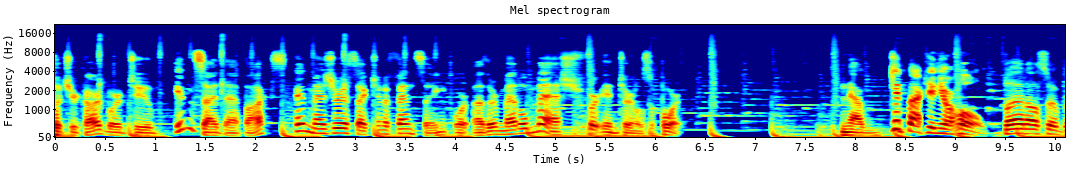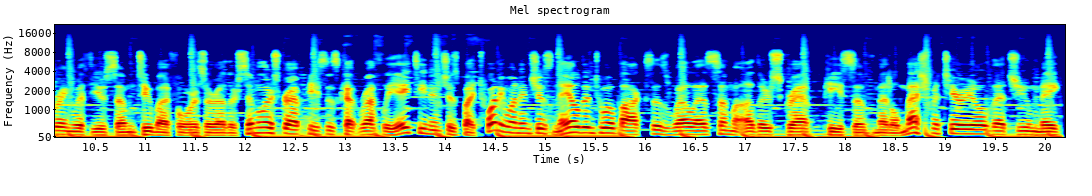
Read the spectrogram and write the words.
Put your cardboard tube inside that box and measure a section of fencing or other metal mesh for internal support. Now get back in your hole! But also bring with you some 2x4s or other similar scrap pieces cut roughly 18 inches by 21 inches nailed into a box as well as some other scrap piece of metal mesh material that you make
